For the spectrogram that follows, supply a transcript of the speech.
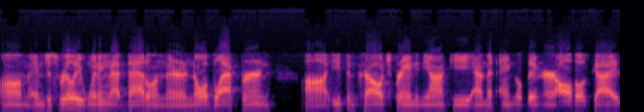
um, and just really winning that battle in there. Noah Blackburn uh, Ethan Crouch, Brandon Yankee, Emmett Engeldinger, all those guys,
